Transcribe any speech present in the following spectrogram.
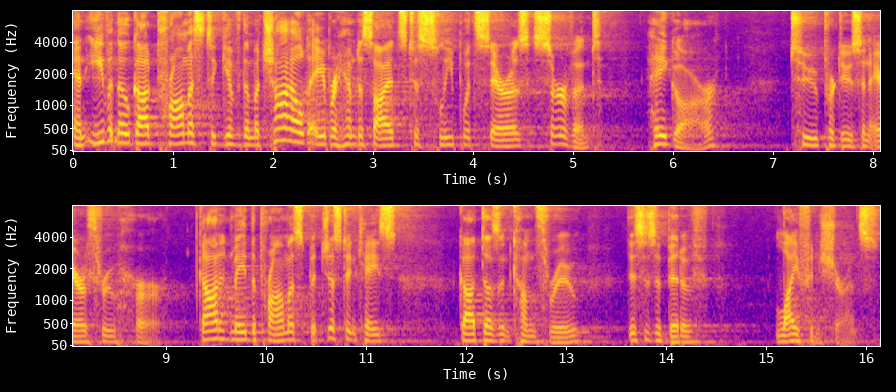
And even though God promised to give them a child, Abraham decides to sleep with Sarah's servant, Hagar, to produce an heir through her. God had made the promise, but just in case God doesn't come through, this is a bit of life insurance.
